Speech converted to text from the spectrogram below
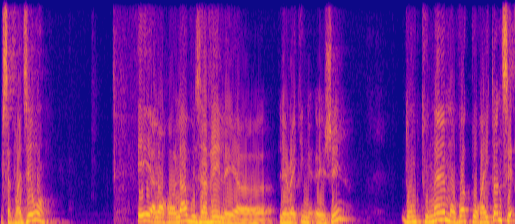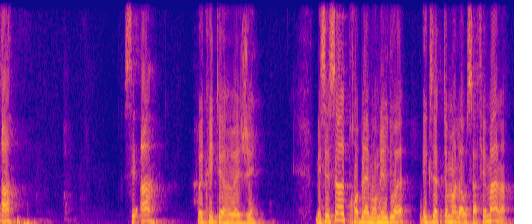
mais ça devrait être zéro. Et alors là, vous avez les, euh, les ratings ESG. Donc tout de même, on voit que pour Rayton, c'est A. C'est A pour les critères ESG. Mais c'est ça le problème, on met le doigt exactement là où ça fait mal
